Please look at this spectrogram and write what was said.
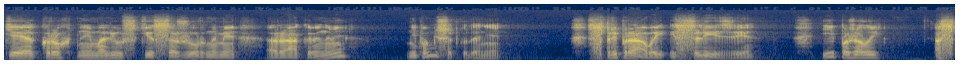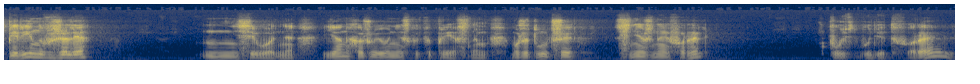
те крохотные моллюски с ажурными раковинами, не помнишь, откуда они? С приправой из слизи. И, пожалуй, аспирин в желе. Не сегодня. Я нахожу его несколько пресным. Может, лучше снежная форель? Пусть будет форель.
